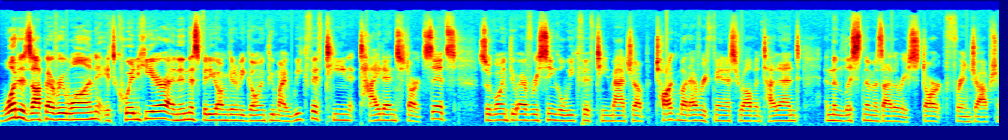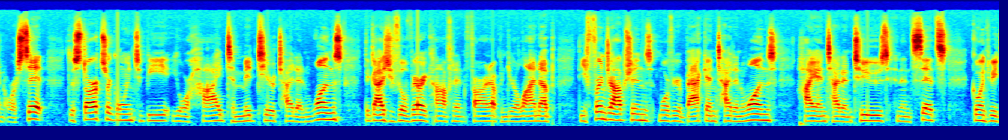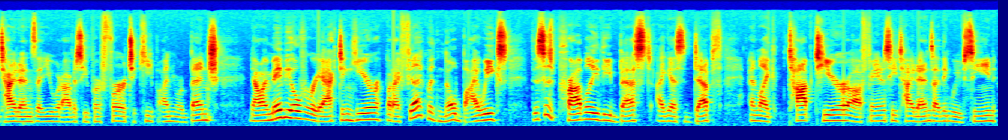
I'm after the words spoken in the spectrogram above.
What is up, everyone? It's Quinn here, and in this video, I'm going to be going through my Week 15 tight end start sits. So, going through every single Week 15 matchup, talking about every fantasy relevant tight end, and then listing them as either a start, fringe option, or sit. The starts are going to be your high to mid tier tight end ones, the guys you feel very confident firing up into your lineup. The fringe options, more of your back end tight end ones, high end tight end twos, and then sits, going to be tight ends that you would obviously prefer to keep on your bench. Now, I may be overreacting here, but I feel like with no bye weeks, this is probably the best, I guess, depth and like top tier uh, fantasy tight ends I think we've seen.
